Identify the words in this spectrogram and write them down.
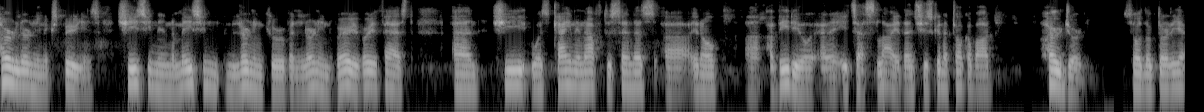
her learning experience. She's in an amazing learning curve and learning very, very fast. And she was kind enough to send us, uh, you know, uh, a video and it's a slide, and she's going to talk about her journey. So, Doctora,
